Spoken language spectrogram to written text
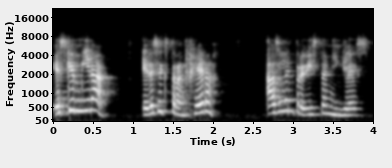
Es que mira, eres extranjera. Haz la entrevista en inglés.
